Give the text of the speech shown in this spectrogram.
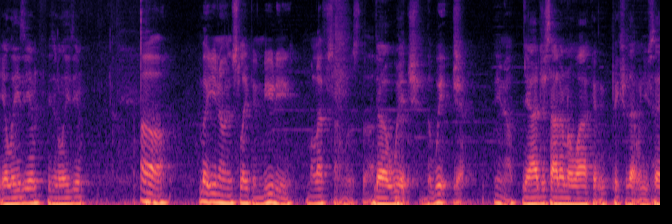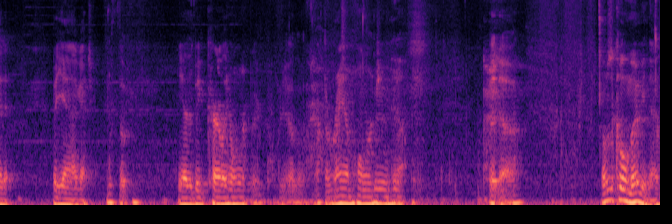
Elysium. He's in Elysium. uh, but you know, in Sleeping Beauty, Maleficent was the The witch. the witch. Yeah. You know. Yeah, I just I don't know why I couldn't picture that when you said it, but yeah, I got you. With the, Yeah, the big curly horn. yeah, the, like the ram horns. Mhm. Yeah. But uh, It was a cool movie though.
